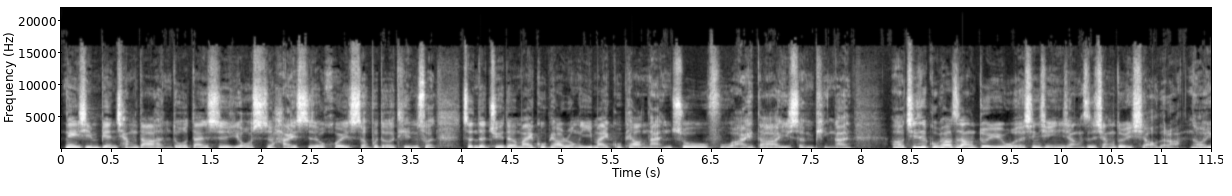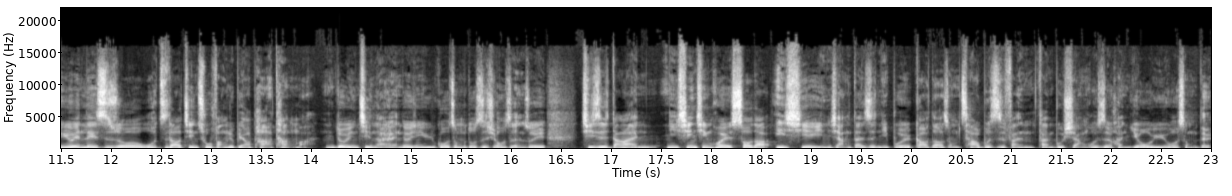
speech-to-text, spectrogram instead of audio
内心变强大很多，但是有时还是。会舍不得停损，真的觉得买股票容易，卖股票难。祝福挨大一生平安啊、其实股票市场对于我的心情影响是相对小的啦。然后有点类似说，我知道进厨房就比较怕烫嘛，你都已经进来了，你都已经遇过这么多次修正，所以其实当然你心情会受到一些影响，但是你不会搞到什么茶不思饭饭不想，或是很忧郁或什么的。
